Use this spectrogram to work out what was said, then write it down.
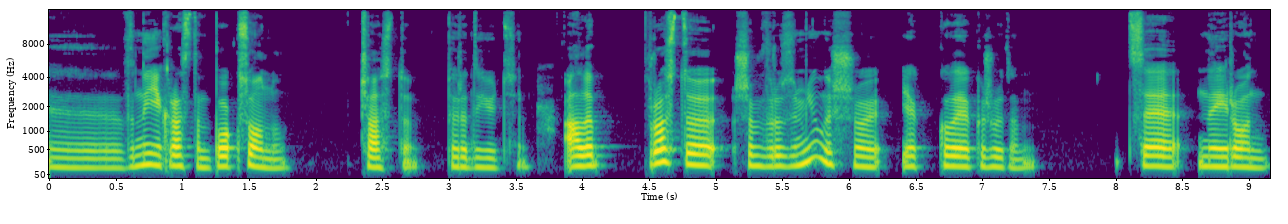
е, вони якраз там по аксону часто передаються. Але просто щоб ви розуміли, що як коли я кажу там це нейрон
